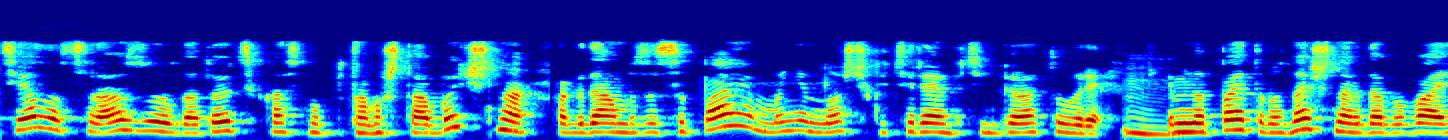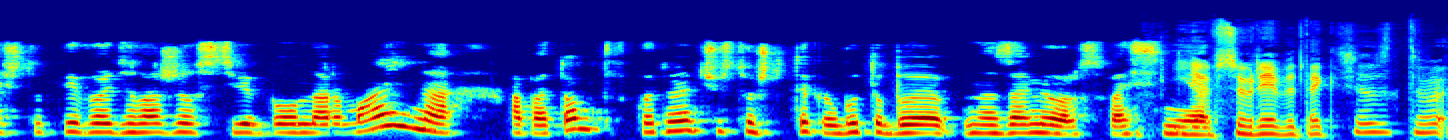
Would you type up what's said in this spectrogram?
тело сразу готовится ко сну, потому что обычно, когда мы засыпаем, мы немножечко теряем в температуре. Mm-hmm. Именно поэтому, знаешь, иногда бывает, что ты вроде ложился, тебе было нормально, а потом ты в какой-то момент чувствуешь, что ты как будто бы замерз во сне. Я все время так чувствую.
